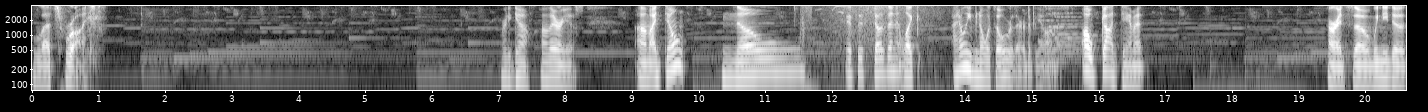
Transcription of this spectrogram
Let's run. Where'd he go? Oh, there he is. Um, I don't know if this does any, like, I don't even know what's over there, to be honest. Oh, god damn it. Alright, so we need to,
